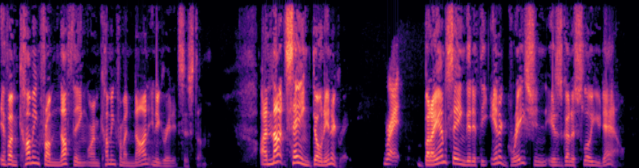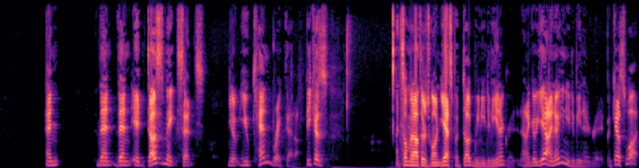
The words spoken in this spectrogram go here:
If I'm coming from nothing or I'm coming from a non integrated system, I'm not saying don't integrate, Right. but I am saying that if the integration is going to slow you down, and then then it does make sense. You know, you can break that up because and someone out there is going, yes, but Doug, we need to be integrated. And I go, yeah, I know you need to be integrated, but guess what?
